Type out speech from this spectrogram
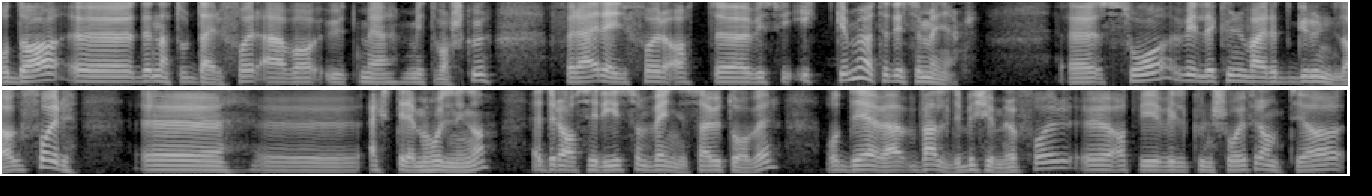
Og eh, Det er nettopp derfor jeg var ute med mitt varsku. For jeg er redd for at eh, hvis vi ikke møter disse mennene, eh, så vil det kunne være et grunnlag for eh, eh, ekstreme holdninger, et raseri som vender seg utover. Og det er jeg veldig bekymra for eh, at vi vil kunne se i framtida,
